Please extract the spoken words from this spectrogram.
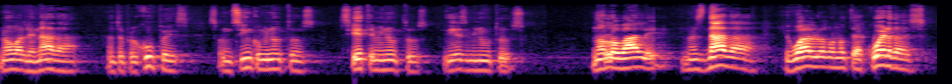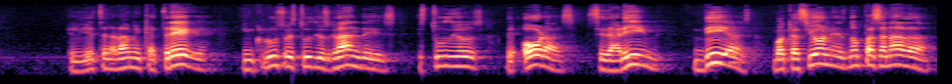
no vale nada, no te preocupes, son cinco minutos, siete minutos, diez minutos, no lo vale, no es nada, igual luego no te acuerdas. El Yeter me catregue, incluso estudios grandes, estudios de horas, sedarim, días, vacaciones, no pasa nada,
